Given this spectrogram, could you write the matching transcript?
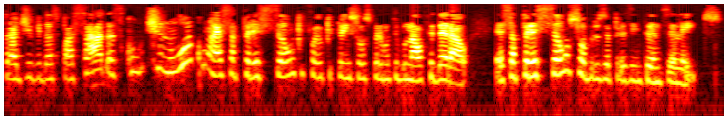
para dívidas passadas continua com essa pressão que foi o que pensou o Supremo Tribunal Federal, essa pressão sobre os representantes eleitos.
